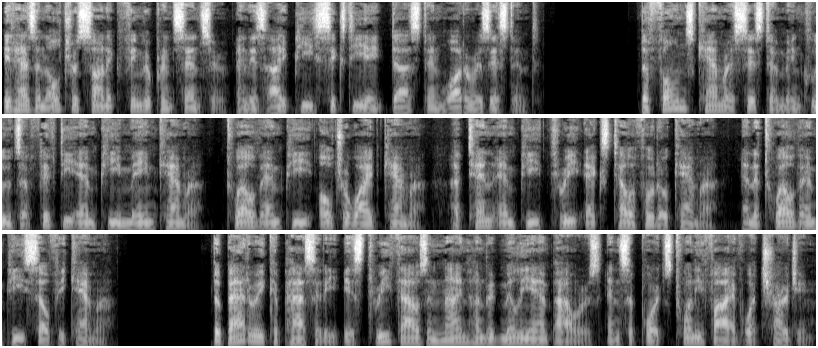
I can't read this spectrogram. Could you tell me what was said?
It has an ultrasonic fingerprint sensor and is IP68 dust and water resistant. The phone's camera system includes a 50MP main camera, 12MP ultra-wide camera, a 10MP 3x telephoto camera, and a 12MP selfie camera. The battery capacity is 3900 mAh and supports 25 watt charging.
